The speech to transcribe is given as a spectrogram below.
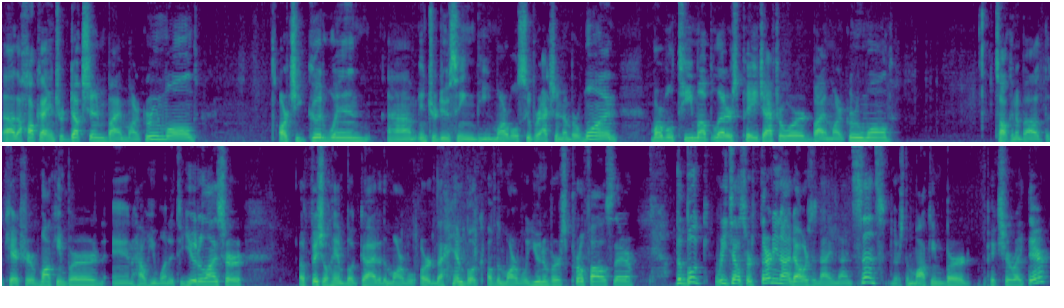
uh, the Hawkeye introduction by Mark Gruenwald, Archie Goodwin um, introducing the Marvel Super Action number one, Marvel Team Up letters page afterward by Mark Gruenwald, talking about the character of Mockingbird and how he wanted to utilize her. Official handbook guide of the Marvel, or the handbook of the Marvel Universe profiles there. The book retails for $39.99. There's the Mockingbird picture right there.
